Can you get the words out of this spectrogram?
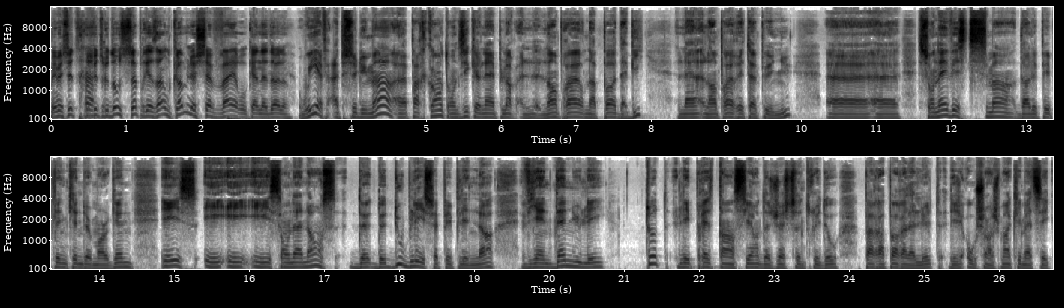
Mais M. Trudeau se présente comme le chef vert au Canada. Là. Oui, absolument. Euh, par contre, on dit que l'empereur n'a pas d'habit. L'empereur est un peu nu. Euh, euh, son investissement dans le pipeline Kinder Morgan et, son annonce de, de doubler ce pipeline-là vient d'annuler toutes les prétentions de Justin Trudeau par rapport à la lutte au changement climatique.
